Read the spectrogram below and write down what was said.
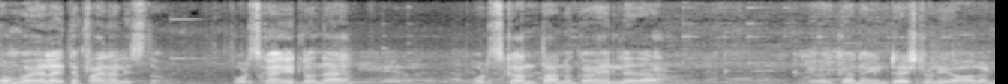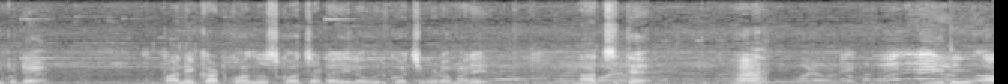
తొంభై వేలు అయితే ఫైనల్ ఇస్తావు. పొడుచుకాంగ్ ఇట్లా ఉందా? పొడుచుకాంగ్ తనుక ఏం లేదా? ఎవరికైనా ఇంట్రెస్ట్ ఉండి కావాలనుకుంటే పని కట్టుకొని చూసుకోవచ్చు అట ఇలా ఊరికి వచ్చి కూడా మరి. నచ్చితే? ఇది ఆ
